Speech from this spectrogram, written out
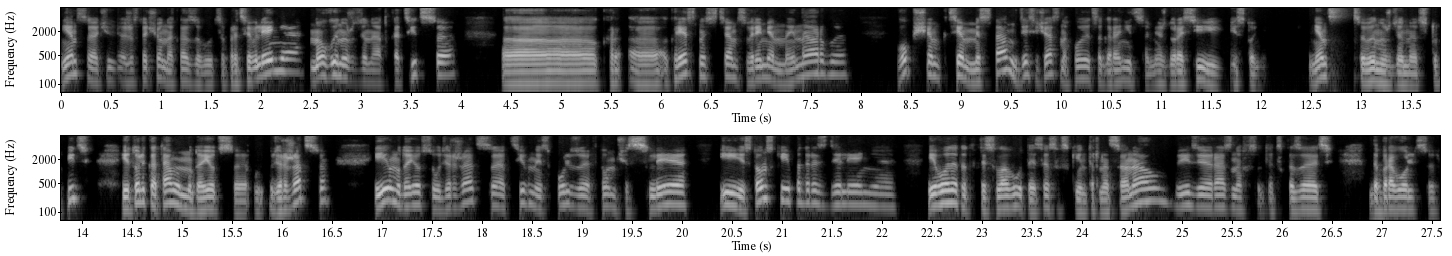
Немцы ожесточенно оказывают сопротивление, но вынуждены откатиться э, к э, окрестностям современной Нарвы, в общем, к тем местам, где сейчас находится граница между Россией и Эстонией. Немцы вынуждены отступить, и только там им удается удержаться, и им удается удержаться, активно используя в том числе и эстонские подразделения, и вот этот пресловутый эсэсовский интернационал в виде разных, так сказать, добровольцев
